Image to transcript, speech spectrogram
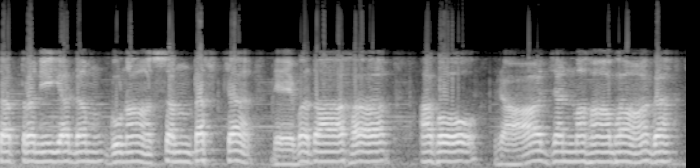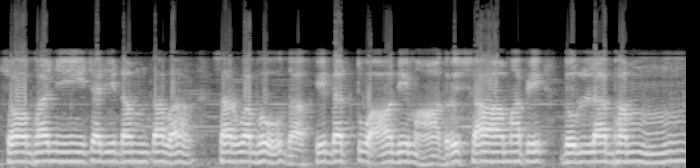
तत्र नियदं गुणाः सन्तश्च देवताः। अहो राजन्महाभागशोभनीचरितं तव सर्वभूतहिदत्वादिमादृशामपि दुर्लभम्।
